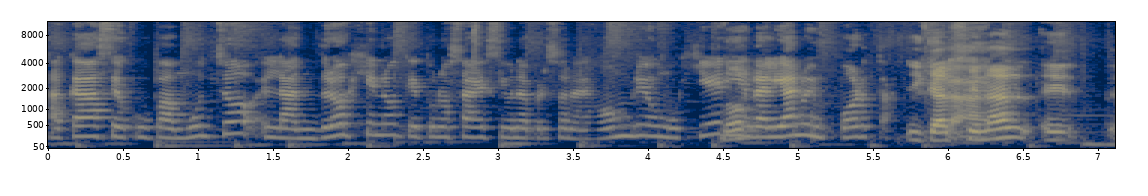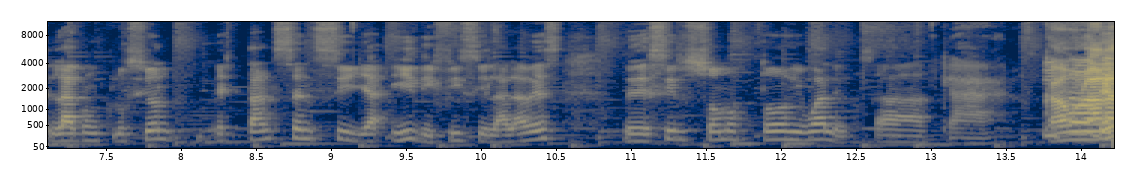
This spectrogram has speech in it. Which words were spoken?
Acá se ocupa mucho el andrógeno, que tú no sabes si una persona es hombre o mujer No. y en realidad no importa. Y que al Claro. final eh, la conclusión es tan sencilla y difícil a la vez de decir somos todos iguales. O sea, Claro. Cada uno haga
